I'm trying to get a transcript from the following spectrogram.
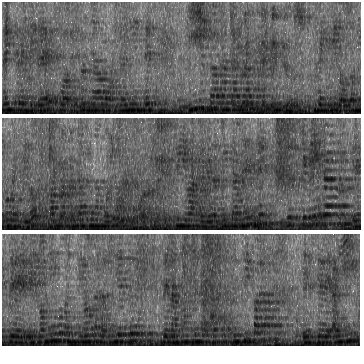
2023, es premiado Aguascalientes y va a cantar. ¿El, 22? 22, domingo 22, va a cantar Napoleón. Sí, va gratuitamente. Entonces que vengan este, el domingo 22 a las 7 de la noche en la casa principal. Este, ahí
